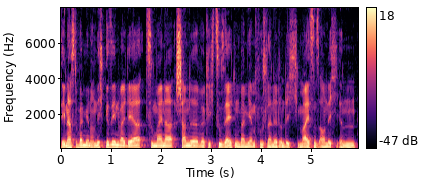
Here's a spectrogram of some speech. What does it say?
Den hast du bei mir noch nicht gesehen, weil der zu meiner Schande wirklich zu selten bei mir im Fuß landet und ich meistens auch nicht in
